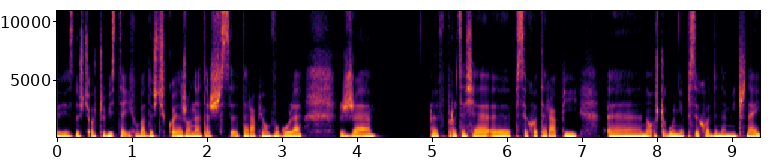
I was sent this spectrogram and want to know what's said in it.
y, jest dość oczywiste i chyba dość kojarzone też z terapią w ogóle, że w procesie y, psychoterapii, y, no, szczególnie psychodynamicznej,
